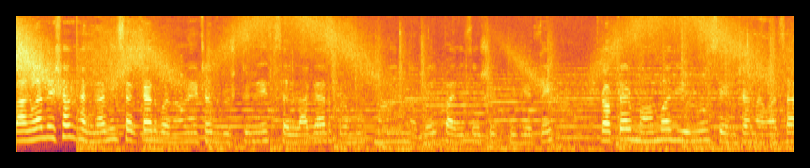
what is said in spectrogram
बांगलादेशात हंगामी सरकार बनवण्याच्या दृष्टीने सल्लागार प्रमुख म्हणून नोबेल पारितोषिक विजेते डॉक्टर मोहम्मद युनुस यांच्या नावाचा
